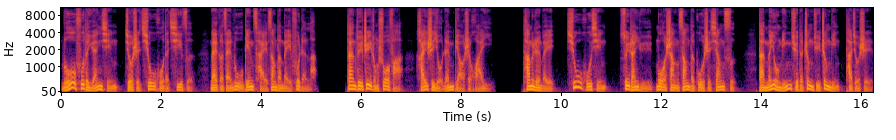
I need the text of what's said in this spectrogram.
罗敷的原型就是秋胡的妻子，那个在路边采桑的美妇人了。但对这种说法，还是有人表示怀疑。他们认为，《秋胡行》虽然与《陌上桑》的故事相似，但没有明确的证据证明它就是《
